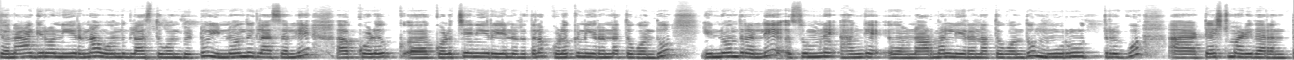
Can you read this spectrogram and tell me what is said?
ಚೆನ್ನಾಗಿರೋ ನೀರನ್ನ ಒಂದು ಗ್ಲಾಸ್ ತೊಗೊಂಡ್ಬಿಟ್ಟು ಇನ್ನೊಂದು ಗ್ಲಾಸಲ್ಲಿ ಕೊಳಕ್ ಕೊಳಚೆ ನೀರು ಏನಿರುತ್ತಲ್ಲ ಕೊಳಕು ನೀರನ್ನು ತೊಗೊಂಡು ಇನ್ನೊಂದರಲ್ಲಿ ಸುಮ್ಮನೆ ಹಾಗೆ ನಾರ್ಮಲ್ ನೀರನ್ನು ತೊಗೊಂಡು ಮೂರು ಟೆಸ್ಟ್ ಮಾಡಿದಾರಂತ.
